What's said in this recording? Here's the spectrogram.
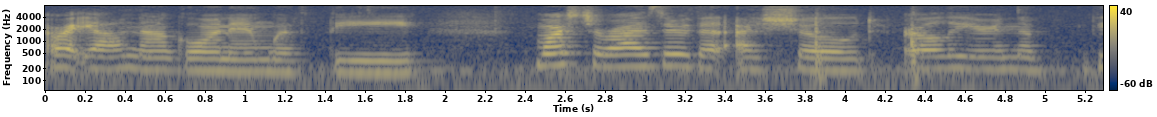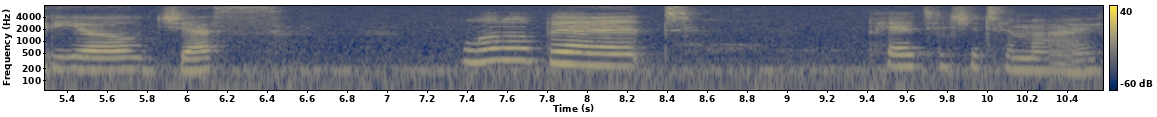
All right, y'all, now going in with the moisturizer that I showed earlier in the video, just little bit. Pay attention to my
